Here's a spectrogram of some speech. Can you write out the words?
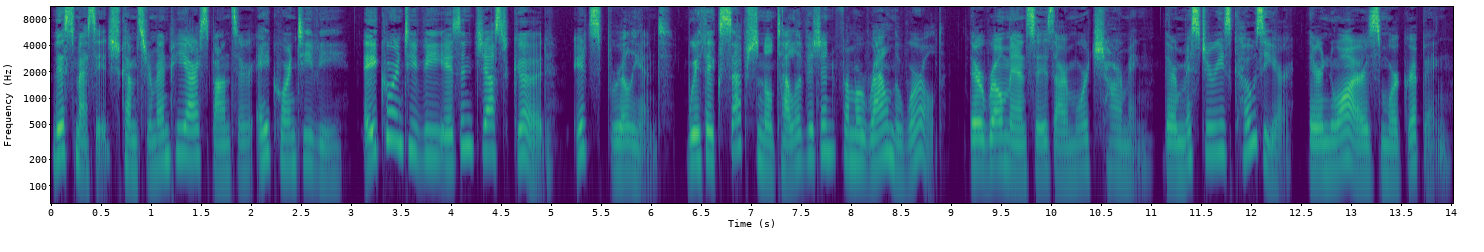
This message comes from NPR sponsor Acorn TV. Acorn TV isn't just good, it's brilliant, with exceptional television from around the world. Their romances are more charming, their mysteries cozier, their noirs more gripping,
